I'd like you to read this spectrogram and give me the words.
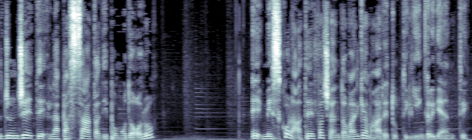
Aggiungete la passata di pomodoro e mescolate facendo amalgamare tutti gli ingredienti.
